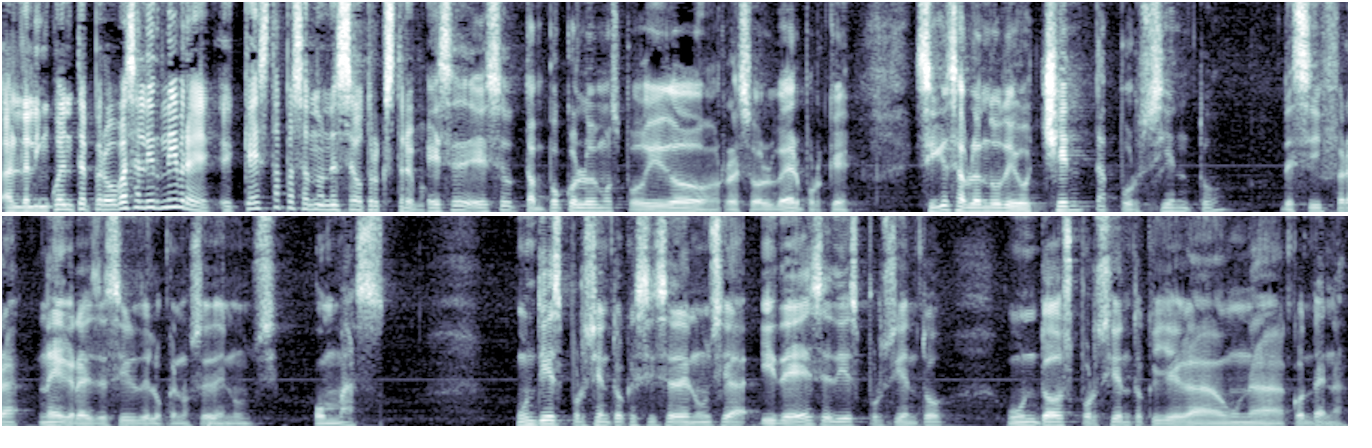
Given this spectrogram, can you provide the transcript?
al delincuente, pero va a salir libre. Eh, ¿Qué está pasando en ese otro extremo? Ese, eso tampoco lo hemos podido resolver porque sigues hablando de 80% de cifra negra, es decir, de lo que no se denuncia, o más. Un 10% que sí se denuncia y de ese 10%, un 2% que llega a una condena.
